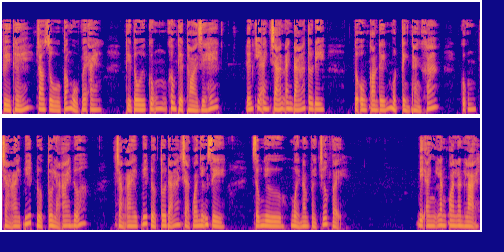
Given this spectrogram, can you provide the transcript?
Vì thế, cho dù có ngủ với anh, thì tôi cũng không thiệt thòi gì hết. Đến khi anh chán anh đá tôi đi, tôi ôm con đến một tỉnh thành khác, cũng chả ai biết được tôi là ai nữa. Chẳng ai biết được tôi đã trải qua những gì, giống như 10 năm về trước vậy. Bị anh lăn qua lăn lại,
